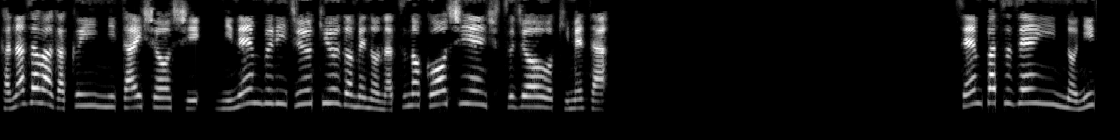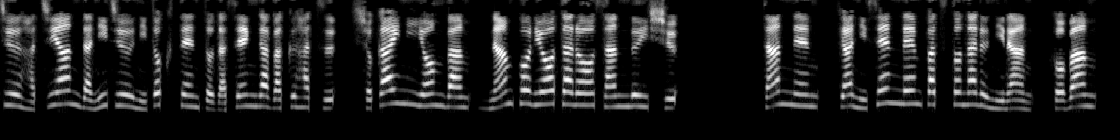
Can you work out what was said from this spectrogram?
金沢学院に対象し、2年ぶり19度目の夏の甲子園出場を決めた。先発全員の28安打22得点と打線が爆発。初回に4番、南保良太郎三塁手。3年が2戦連発となる2ラン。5番、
